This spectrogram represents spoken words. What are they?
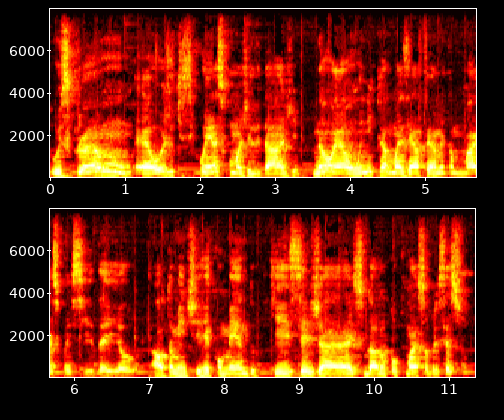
O Scrum é hoje o que se conhece como agilidade, não é a única, mas é a ferramenta mais conhecida e eu altamente recomendo que seja estudado um pouco mais sobre esse assunto.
